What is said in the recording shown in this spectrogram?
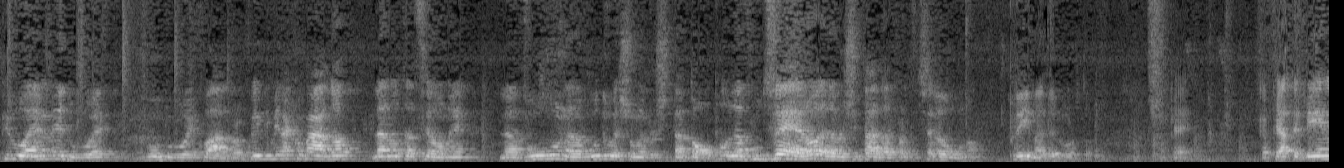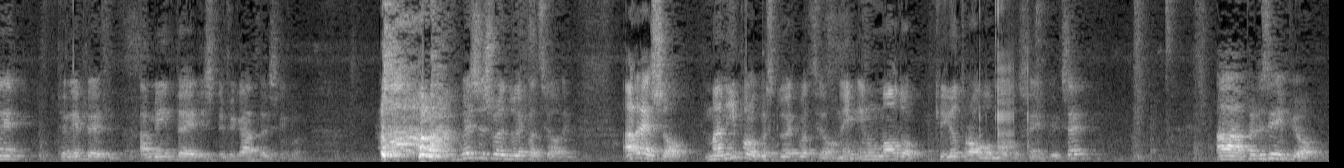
più m2v2 quadro. Quindi mi raccomando la notazione la v1 e la v2 sono le velocità dopo la v0 è la velocità della particella 1 prima dell'urto Okay. Capiate bene, tenete a mente il significato dei simboli. queste sono le due equazioni. Adesso manipolo queste due equazioni in un modo che io trovo molto semplice. Uh, per esempio,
